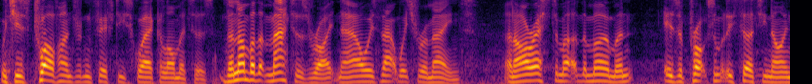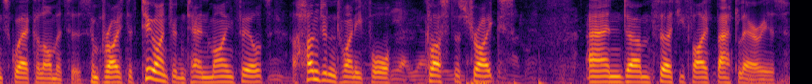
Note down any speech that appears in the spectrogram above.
which is 1,250 square kilometers. The number that matters right now is that which remains. And our estimate at the moment is approximately 39 square kilometres, comprised of 210 minefields, 124 cluster strikes, and um, 35 battle areas.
